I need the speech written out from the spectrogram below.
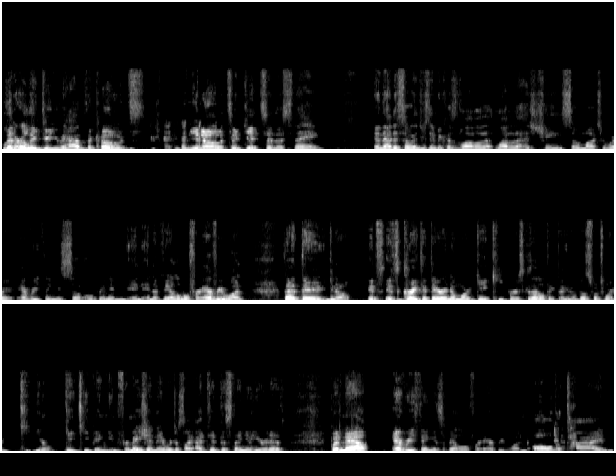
literally do you have the codes, you know, to get to this thing? And that is so interesting because a lot of that, a lot of that has changed so much, where everything is so open and, and, and available for everyone that they're, you know, it's it's great that there are no more gatekeepers because I don't think that, you know those folks weren't you know gatekeeping information. They were just like, I did this thing and here it is. But now everything is available for everyone all the time.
